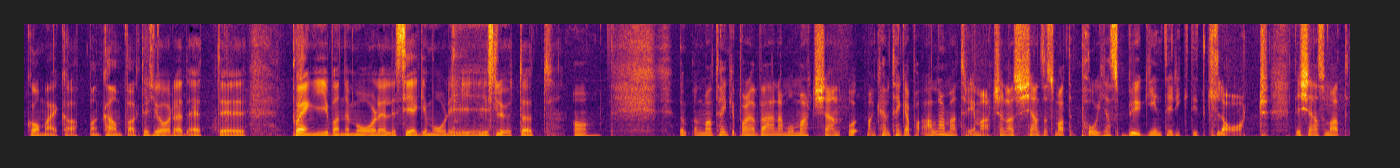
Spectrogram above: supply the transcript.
komma ikapp. Man kan faktiskt göra ett, ett eh, poänggivande mål eller segermål i, i slutet. Ja. Om man tänker på den här Värnamo-matchen, och man kan tänka på alla de här tre matcherna, så känns det som att Pojas bygge inte är riktigt klart. Det känns som att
